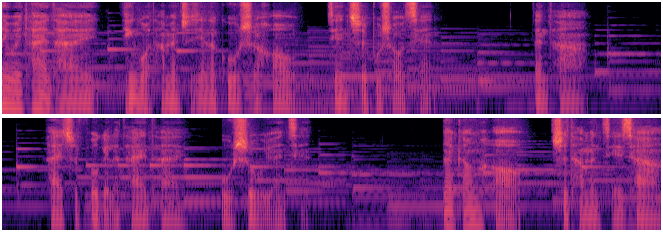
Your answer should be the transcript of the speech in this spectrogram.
那位太太听过他们之间的故事后，坚持不收钱，但他还是付给了太太五十五元钱。那刚好是他们结下，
